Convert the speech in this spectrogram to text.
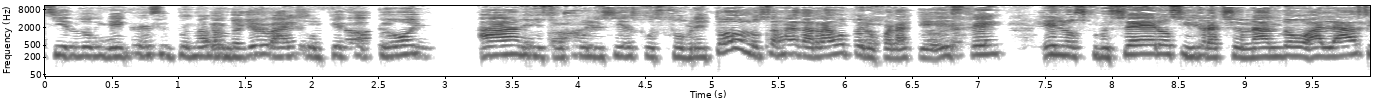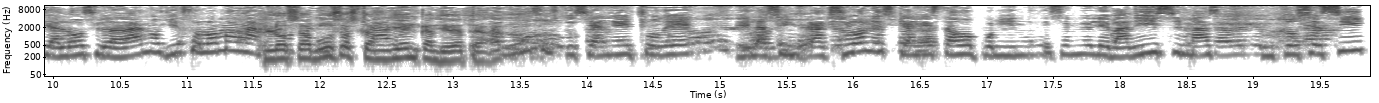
siendo directo es el tema municipal, porque hoy a nuestros policías, pues sobre todo los han agarrado, pero para que estén en los cruceros infraccionando a las y a los ciudadanos, y eso lo aman. Los abusos también, candidata. Los abusos que se han hecho de, las infracciones que han estado poniendo, que son elevadísimas. Entonces sí,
